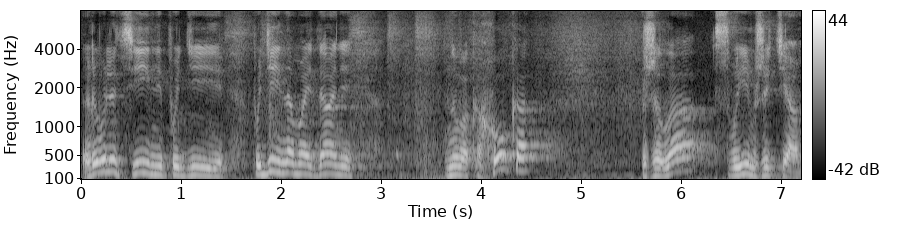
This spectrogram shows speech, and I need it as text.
революційні події, події на Майдані, Нова Каховка жила своїм життям.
